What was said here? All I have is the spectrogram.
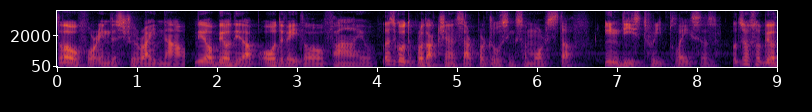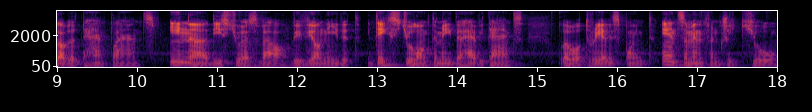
to level 4 industry right now. We will build it up all the way to level 5. Let's go to production and start producing some more stuff in these three places. Let's also build up the tank plants in uh, these two as well. We will need it. It takes too long to make the heavy tanks level 3 at this point, and some infantry Q.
